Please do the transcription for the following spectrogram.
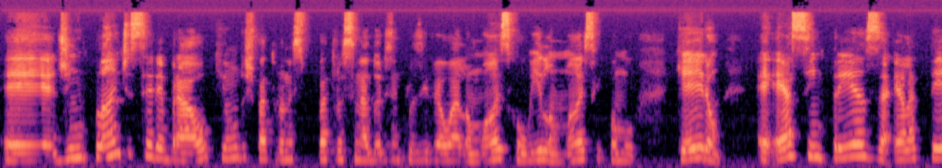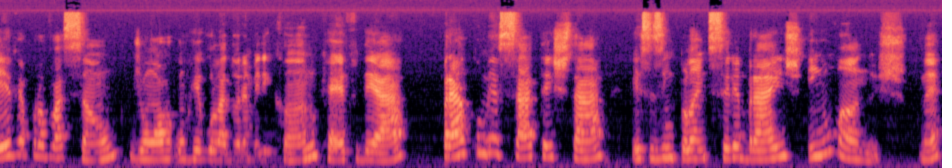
é, de implante cerebral, que um dos patrocinadores, inclusive, é o Elon Musk, ou Elon Musk, como queiram, é, essa empresa ela teve aprovação de um órgão regulador americano, que é a FDA, para começar a testar esses implantes cerebrais em humanos, né?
